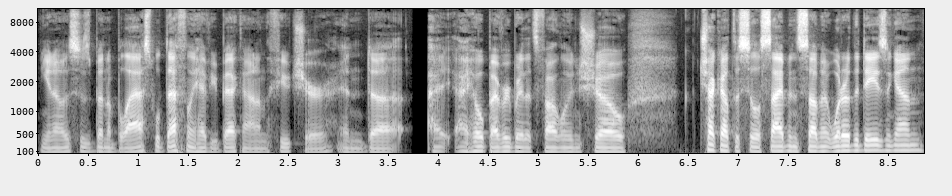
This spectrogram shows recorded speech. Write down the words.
you know, this has been a blast. We'll definitely have you back on in the future. And uh, I I hope everybody that's following the show check out the psilocybin summit. What are the days again?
